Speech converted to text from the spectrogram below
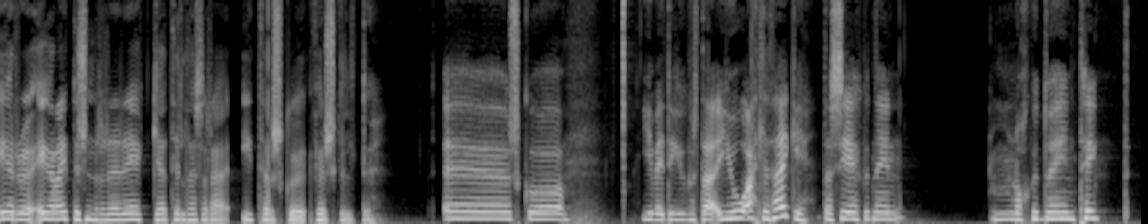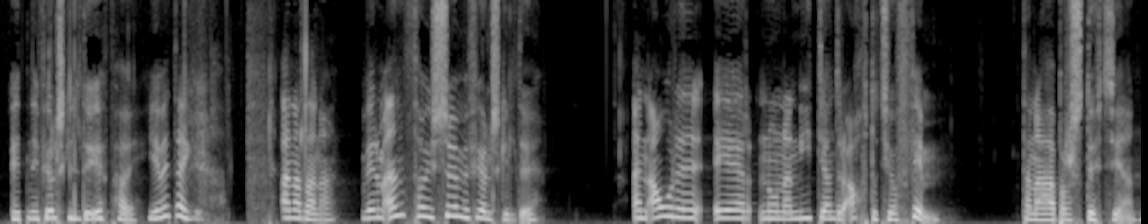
eru eiga rætur sinni að rekja til þessara ítelsku fjölskyldu uh, sko, ég veit ekki hvort að, jú, ætli það ekki. Það sé einhvern veginn, nokkurn veginn tengt einni fjölskyldu upphafi. Ég veit það ekki. En allana, við erum ennþá í sömu fjölskyldu en árið er núna 1985 þannig að það er bara stutt síðan.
